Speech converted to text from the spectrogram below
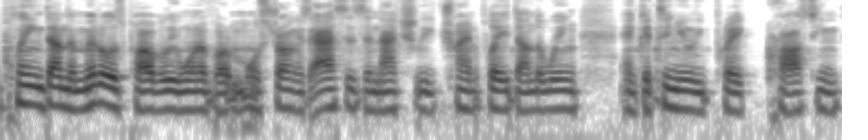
playing down the middle is probably one of our most strongest assets and actually trying to play down the wing and continually play crossing.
